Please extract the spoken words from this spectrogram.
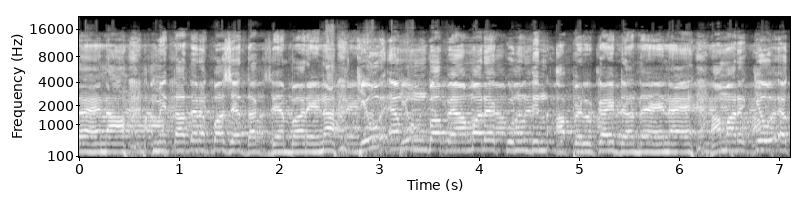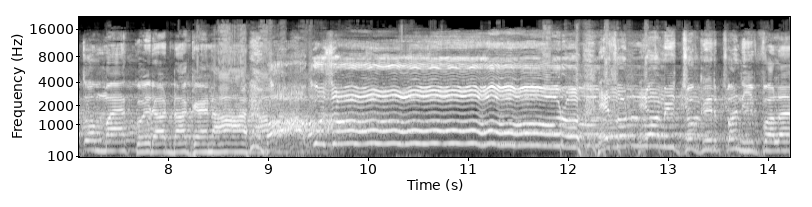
দেয় না। আমি তাদের পাশে থাকতে পারি না। কেউ এমন ভাবে আমারে কোনোদিন আপেল কাইটা দেয় না আমার কেউ এত মায়া কইরা ডাকে না। আমি চোখের পানি পালা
